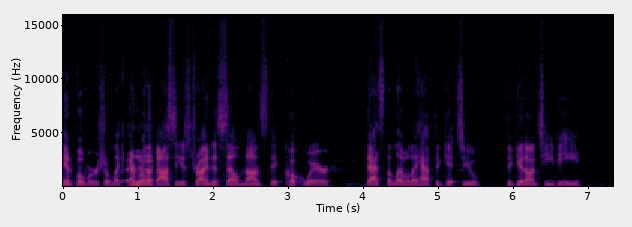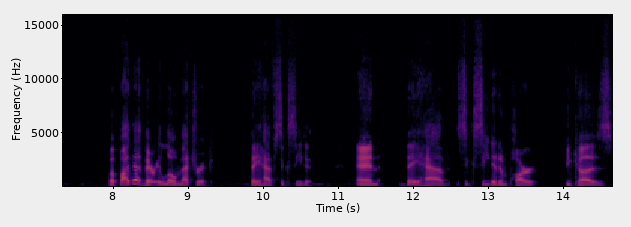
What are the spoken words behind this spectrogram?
infomercial, like Emeril Yeah. Lagasse is trying to sell nonstick cookware. That's the level they have to get to to get on TV. But by that very low metric, they have succeeded. And they have succeeded in part because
